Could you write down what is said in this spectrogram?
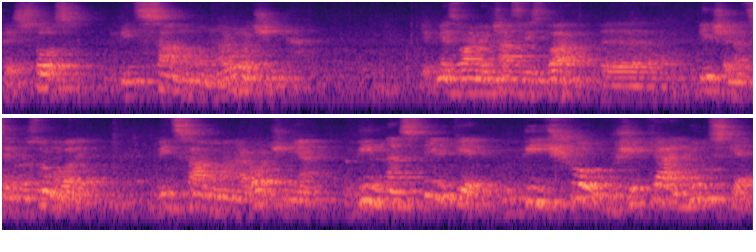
Христос від самого народження, як ми з вами в час Різдва е, більше над цим роздумували, від самого народження Він настільки війшов в життя людське,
